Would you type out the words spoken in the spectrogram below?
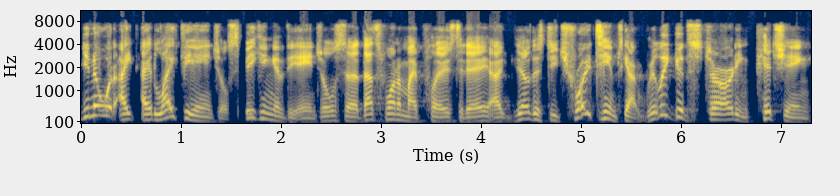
You know what? I, I like the Angels. Speaking of the Angels, uh, that's one of my plays today. I, you know, this Detroit team's got really good starting pitching.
